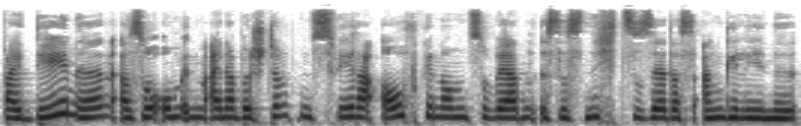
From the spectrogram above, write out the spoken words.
bei denen, also um in einer bestimmten Sphäre aufgenommen zu werden, ist es nicht so sehr das, angelehne,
